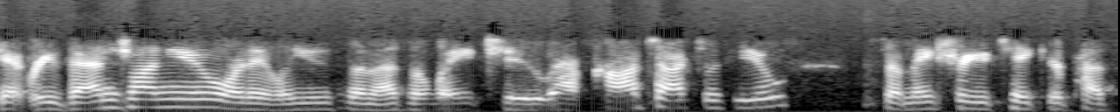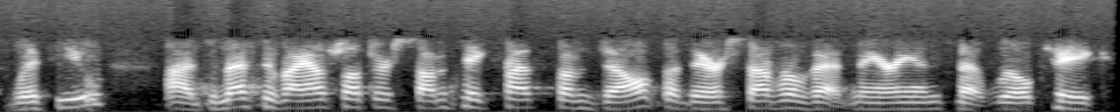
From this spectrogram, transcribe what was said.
get revenge on you, or they will use them as a way to have contact with you. So make sure you take your pets with you. Uh, domestic violence shelters, some take pets, some don't, but there are several veterinarians that will take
